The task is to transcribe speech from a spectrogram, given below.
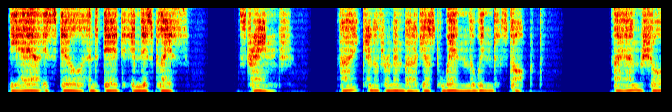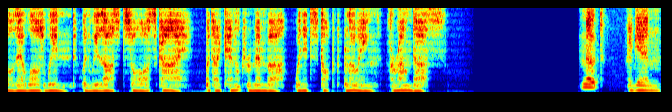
The air is still and dead in this place. Strange. I cannot remember just when the wind stopped. I am sure there was wind when we last saw a sky, but I cannot remember when it stopped blowing around us. Note, again,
